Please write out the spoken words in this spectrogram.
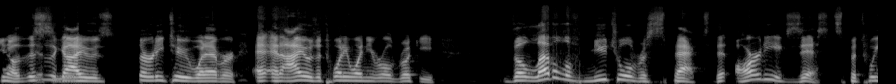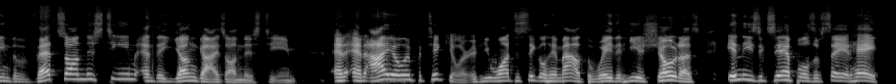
You know, this yes, is a guy is. who's 32, whatever, and, and Ayo's a 21 year old rookie the level of mutual respect that already exists between the vets on this team and the young guys on this team. And and Ayo mm-hmm. in particular, if you want to single him out, the way that he has showed us in these examples of saying, "Hey,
